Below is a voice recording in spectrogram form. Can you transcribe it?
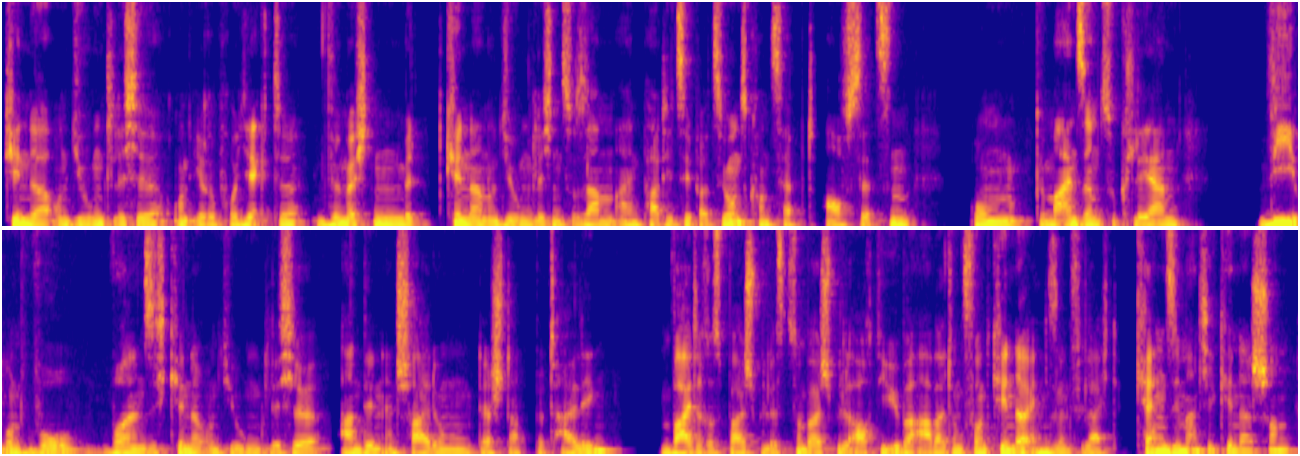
Kinder und Jugendliche und ihre Projekte. Wir möchten mit Kindern und Jugendlichen zusammen ein Partizipationskonzept aufsetzen, um gemeinsam zu klären, wie und wo wollen sich Kinder und Jugendliche an den Entscheidungen der Stadt beteiligen. Ein weiteres Beispiel ist zum Beispiel auch die Überarbeitung von Kinderinseln. Vielleicht kennen Sie manche Kinder schon,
